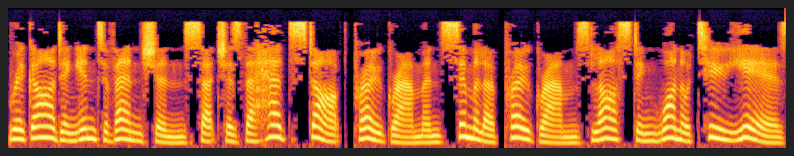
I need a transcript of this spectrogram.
regarding interventions such as the Head Start program and similar programs lasting one or two years,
